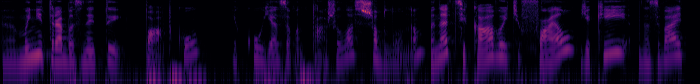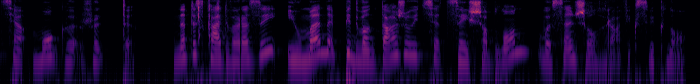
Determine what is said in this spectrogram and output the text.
е, мені треба знайти папку, яку я завантажила з шаблоном. Мене цікавить файл, який називається MOGRT. Натискаю два рази, і у мене підвантажується цей шаблон в Essential Graphics вікно.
